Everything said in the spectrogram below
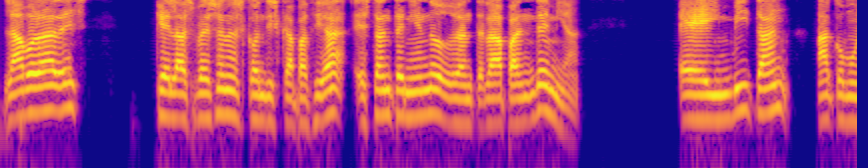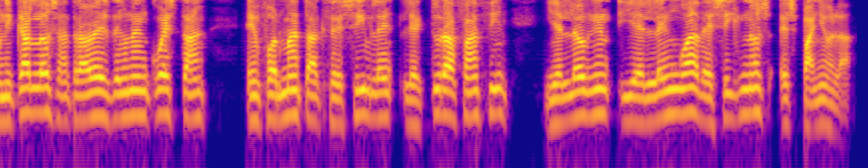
laborales que las personas con discapacidad están teniendo durante la pandemia e invitan a comunicarlos a través de una encuesta en formato accesible, lectura fácil y el, y el lengua de signos española.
